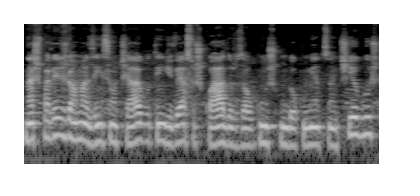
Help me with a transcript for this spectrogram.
Nas paredes do armazém São Tiago tem diversos quadros, alguns com documentos antigos,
